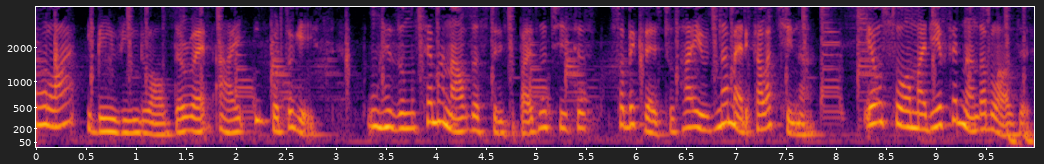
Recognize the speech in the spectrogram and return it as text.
Olá e bem-vindo ao The Red Eye em português, um resumo semanal das principais notícias sobre créditos yield na América Latina. Eu sou a Maria Fernanda Blaser.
